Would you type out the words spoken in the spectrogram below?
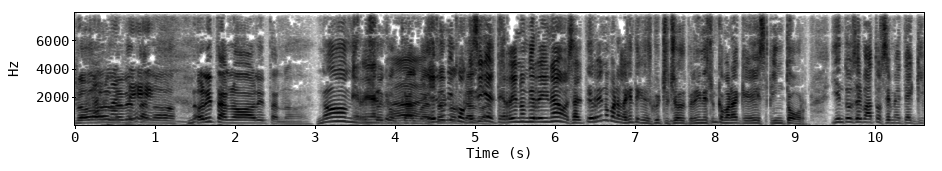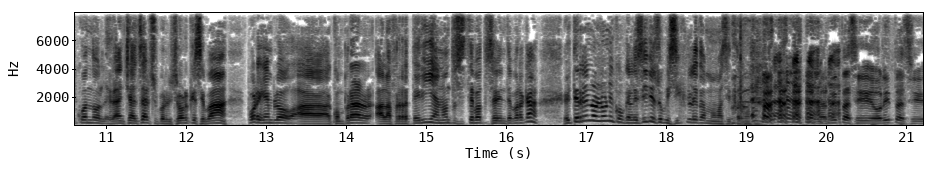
no, la neta no. Ahorita no, ahorita no. No, mi reina. Estoy con calma, El estoy único con que calma. sigue el terreno, mi reina. O sea, el terreno para la gente que escucha el show de Pelín es un camarada que es pintor. Y entonces el vato se mete aquí cuando le dan chance al supervisor que se va, por ejemplo, a comprar a la ferretería, ¿no? Entonces este vato se vente para acá. El terreno lo único que le sigue es su bicicleta, mamacita. La neta sí, ahorita sí.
